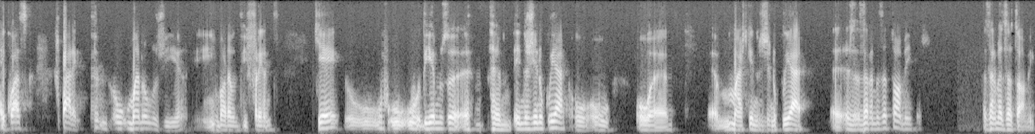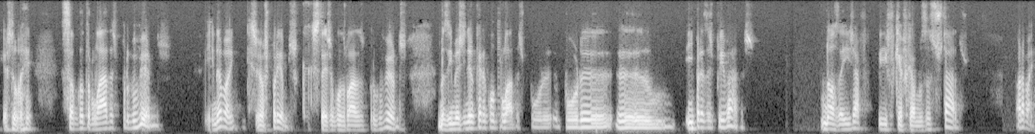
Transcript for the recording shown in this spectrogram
é quase, reparem, uma analogia, embora diferente, que é, o, o, o digamos, a, a, energia nuclear, ou, ou, a, mais que a energia nuclear, as, as armas atómicas. As armas atómicas, não é? São controladas por governos. Ainda bem, que já esperemos que estejam controladas por governos. Mas imaginam que eram controladas por, por uh, uh, empresas privadas. Nós aí já ficamos assustados. Ora bem,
